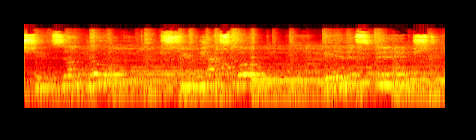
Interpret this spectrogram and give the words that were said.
Chains are blown, you have spoken. It is finished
